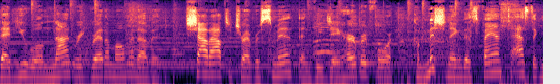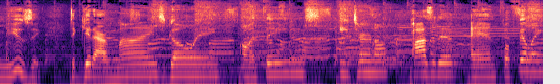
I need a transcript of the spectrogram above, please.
that you will not regret a moment of it. Shout out to Trevor Smith and VJ Herbert for commissioning this fantastic music to get our minds going on things eternal, positive, and fulfilling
